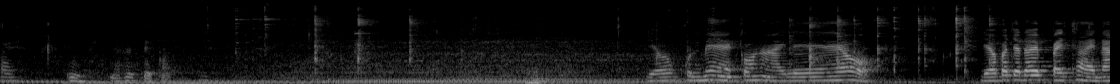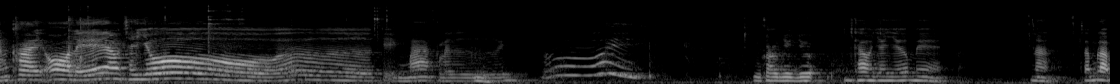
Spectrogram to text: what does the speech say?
ไป อืมเดี๋ยวให้เสร็จก่อน เดี๋ยวคุณแม่ก็หายแล้ว เดี๋ยวก็จะได้ไปถ่ายหนังคายอ้อแล้วชยโย เออ เก่งมากเลยโอ้ย กินข้าวเยอะกินข้าวเยอะๆแม่นั่นสำหรับ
